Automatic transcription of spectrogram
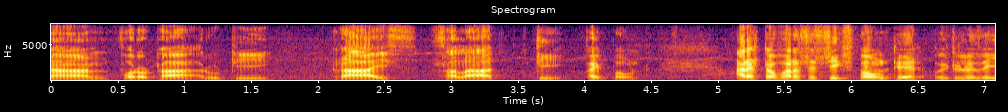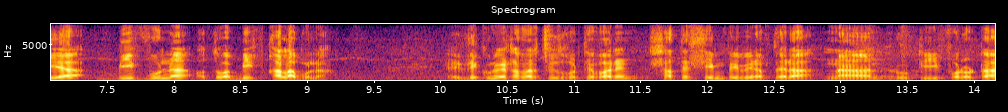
naan, paratha, roti, rice, salad, tea five pound আরেকটা অফার আছে সিক্স পাউন্ডের ওইটা হলো ইয়া বিফ বুনা অথবা বিফ খালা বুনা এই যে কোনো একটা আপনারা চুজ করতে পারেন। সাথে সেম পেবেন আপনারা নান, রুটি, পরোটা,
